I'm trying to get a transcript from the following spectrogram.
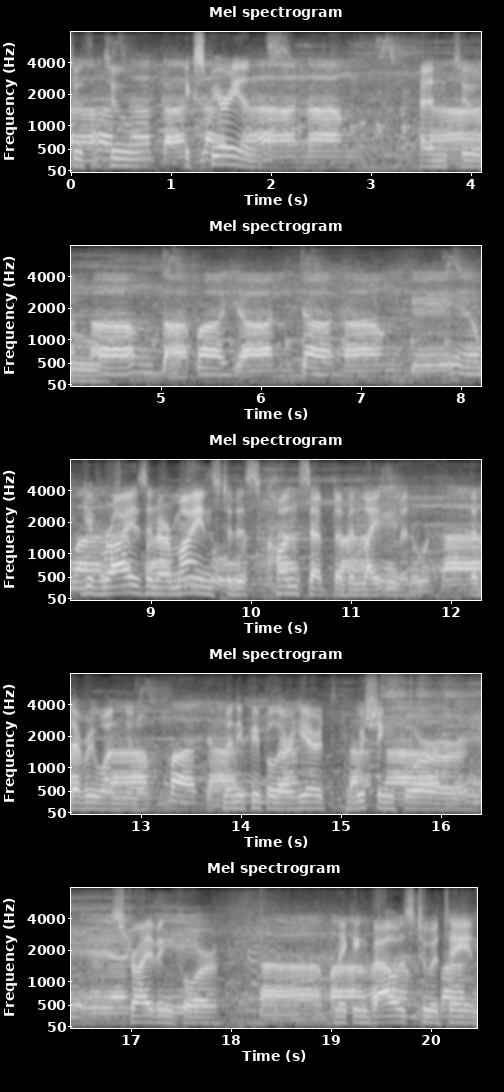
to, to experience and to give rise in our minds to this concept of enlightenment that everyone, you know, many people are here wishing for or striving for, making vows to attain.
